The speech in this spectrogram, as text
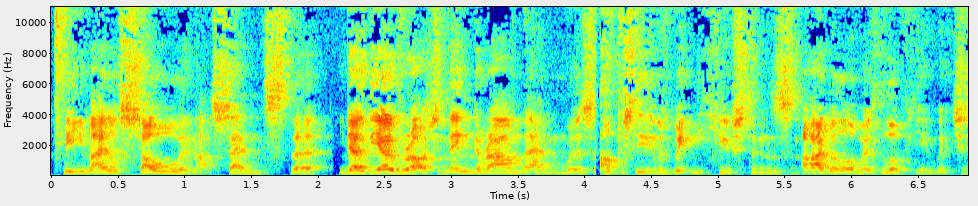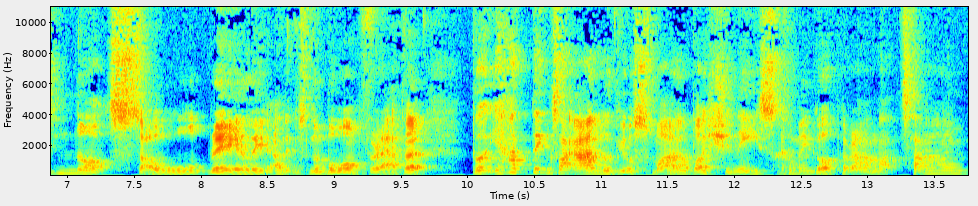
female soul in that sense. That you know the overarching thing around them was obviously there was Whitney Houston's "I Will Always Love You," which is not soul really, and it was number one forever. But you had things like "I Love Your Smile" by Shanice coming up around that time.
